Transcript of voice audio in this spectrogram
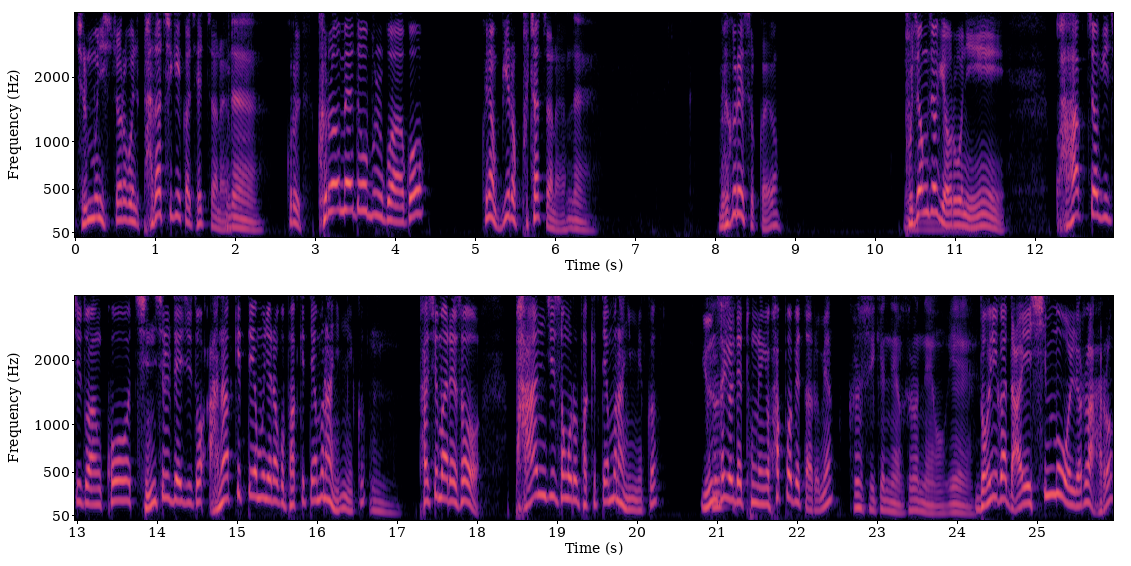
질문이시죠라고 받아치기까지 했잖아요. 네. 그러- 그럼에도 불구하고 그냥 밀어 붙였잖아요. 네. 왜 그랬을까요? 부정적 여론이 과학적이지도 않고 진실되지도 않았기 때문이라고 봤기 때문 아닙니까? 음. 다시 말해서 반지성으로 봤기 때문 아닙니까? 윤석열 대통령의 화법에 따르면 그럴 수 있겠네요. 그렇네요. 예. 너희가 나의 신무 원료를 알아?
